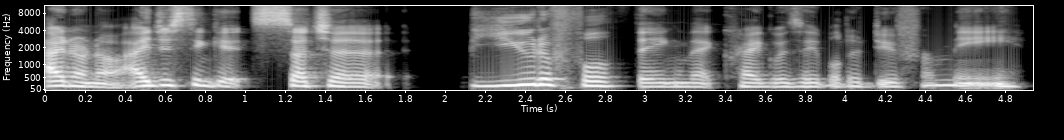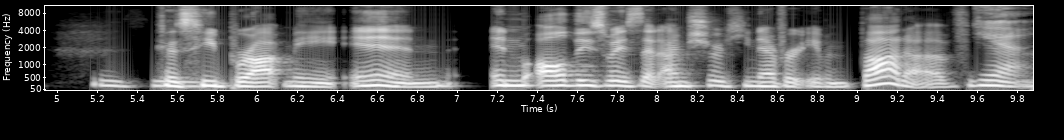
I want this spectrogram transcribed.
I don't know. I just think it's such a beautiful thing that Craig was able to do for me because Mhm. he brought me in in all these ways that I'm sure he never even thought of Yeah.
